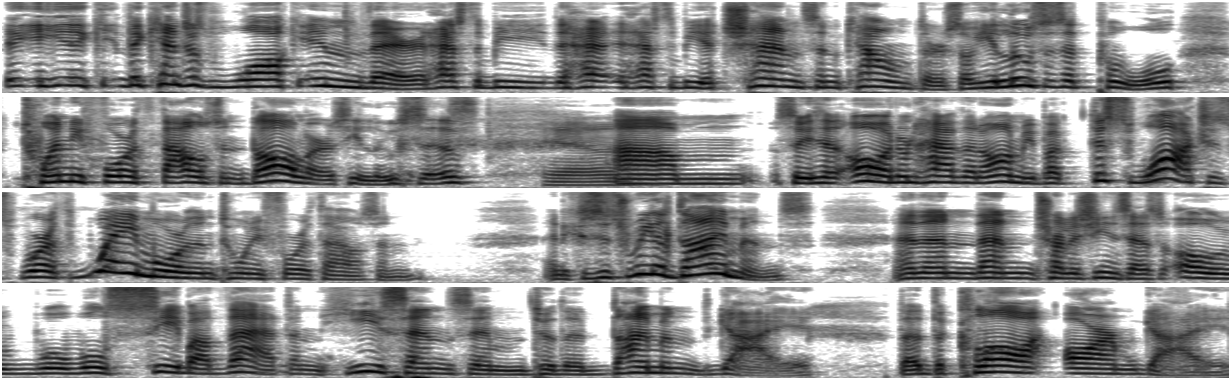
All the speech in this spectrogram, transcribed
he- he- they can't just walk in there. It has to be, it it has to be a chance encounter. So he loses at pool, twenty four thousand dollars. He loses. Yeah. Um, so he said, "Oh, I don't have that on me, but this watch is worth way more than twenty four thousand, and because it's real diamonds." And then then Charlie Sheen says, "Oh, we'll we'll see about that," and he sends him to the diamond guy, the the claw arm guy.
